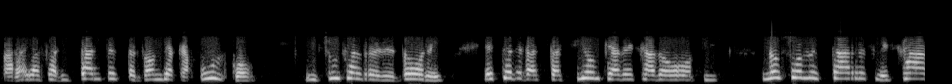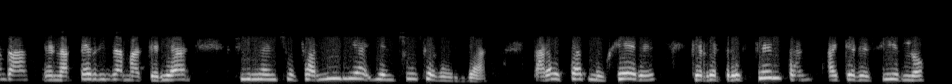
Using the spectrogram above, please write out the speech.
Para las habitantes, perdón, de Acapulco y sus alrededores, esta devastación que ha dejado Otis no solo está reflejada en la pérdida material, sino en su familia y en su seguridad. Para estas mujeres que representan, hay que decirlo,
